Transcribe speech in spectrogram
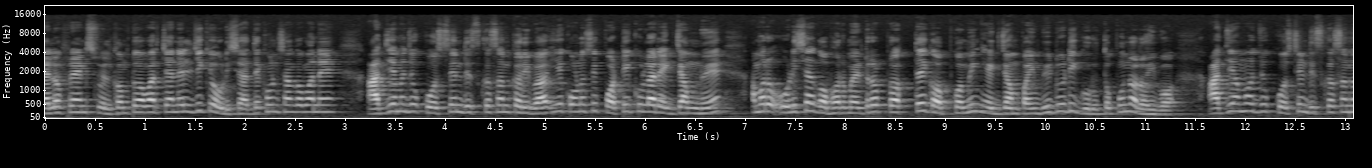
hello friends welcome to our channel GK Odisha দেখুন সাংবাদিনে আজ আমি যে কোশ্চেন ডিসকসন করা ইয়ে কোণী পর্টিকুলার এক্সাম নুহে আমার ওড়িশা গভর্নমেন্টর প্রত্যেক অপকমিং এক্সাম ভিডিওটি গুরুত্বপূর্ণ রহব আজ আমার যে কোশ্চেন ডিসকসন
